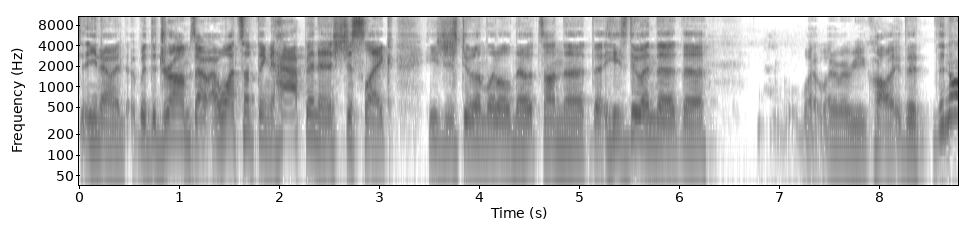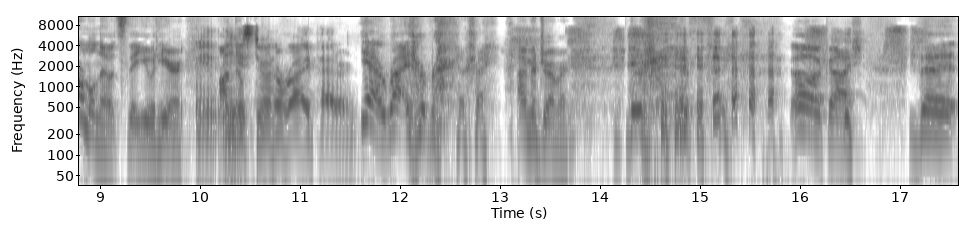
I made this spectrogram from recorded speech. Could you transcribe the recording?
you know, and with the drums, I, I want something to happen, and it's just like he's just doing little notes on the, the he's doing the the whatever you call it, the the normal notes that you would hear. On He's the, doing a ride pattern. Yeah, right, right, right. I'm a drummer. oh gosh, the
